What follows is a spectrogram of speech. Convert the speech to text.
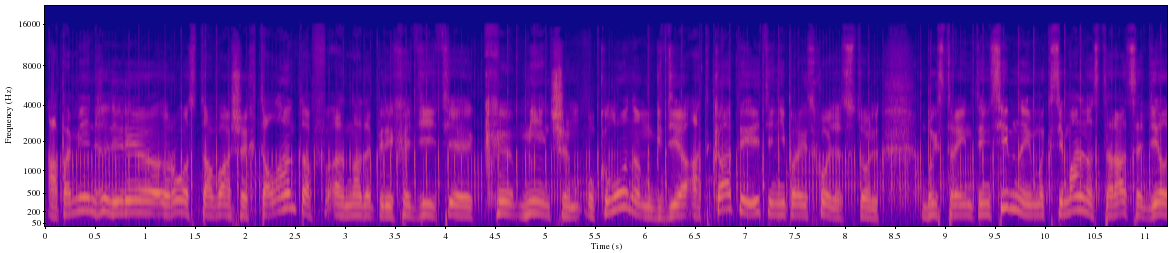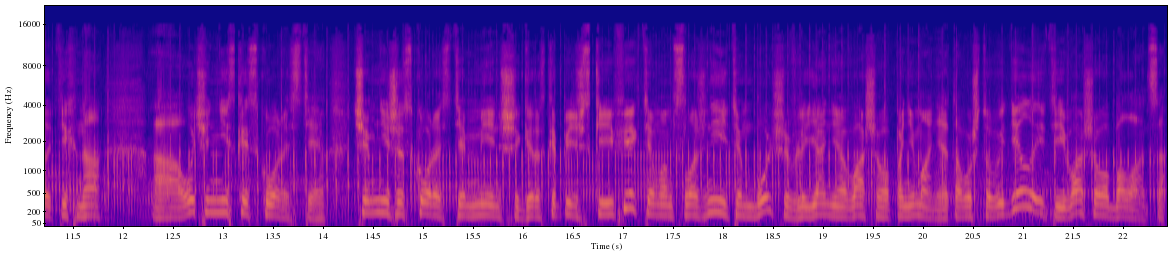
А по мере роста ваших талантов э, надо переходить э, к меньшим уклонам, где откаты эти не происходят столь быстро и интенсивно, и максимально стараться делать их на э, очень низкой скорости. Чем ниже скорость, тем меньше гироскопический эффект, тем вам сложнее, тем больше влияние вашего понимания того, что вы делаете, и вашего баланса.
